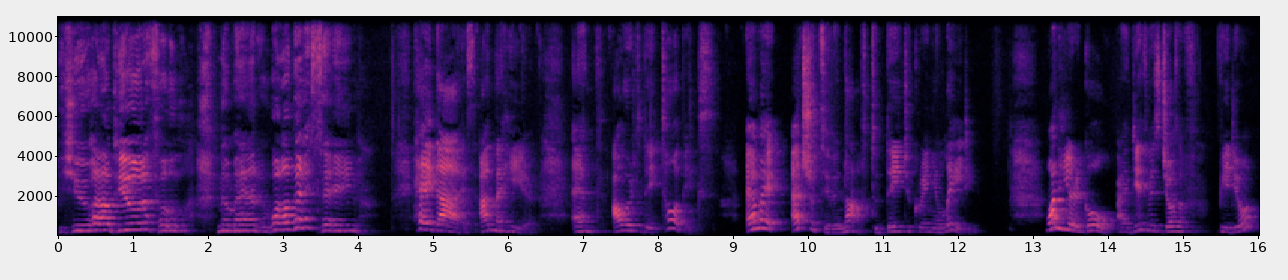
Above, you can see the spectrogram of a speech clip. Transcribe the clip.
You are beautiful, no matter what they say. Hey guys, Anna here, and our today topics. Am I attractive enough to date Ukrainian lady? One year ago, I did with Joseph video,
